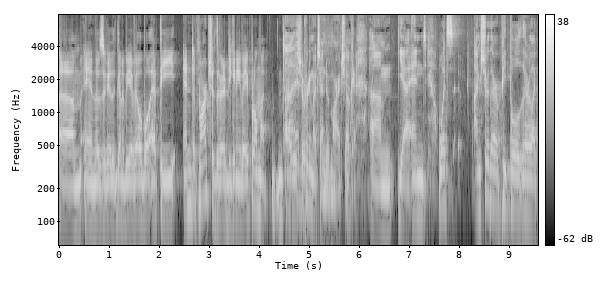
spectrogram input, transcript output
um, and those are going to be available at the end of March or the very beginning of April. I'm not entirely Uh, sure. Pretty much end of March. Yeah. Okay. Um, yeah. And what's, I'm sure there are people that are like,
